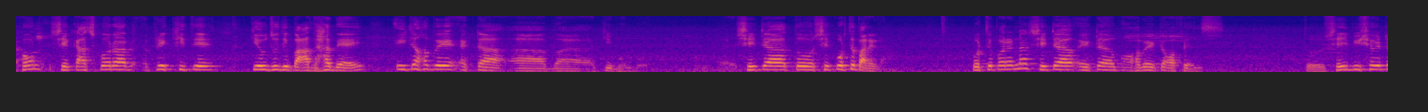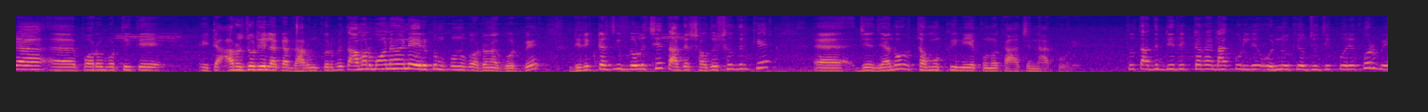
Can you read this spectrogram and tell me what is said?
এখন সে কাজ করার প্রেক্ষিতে কেউ যদি বাধা দেয়, এইটা হবে একটা কি বলব? সেটা তো সে করতে পারে না। করতে পারে না, সেটা একটা, হবে একটা অফেন্স তো সেই বিষয়টা পরবর্তীতে এটা আরও জটিল আকার ধারণ করবে। তো আমার মনে হয় না এরকম কোনো ঘটনা ঘটবে। ডিরেক্টর কি বলেছে, তাদের সদস্যদেরকে যে যেন চমককে নিয়ে কোনো কাজ না করে। তো তাদের ডিরেক্টররা না করলে অন্য কেউ যদি করে, করবে?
